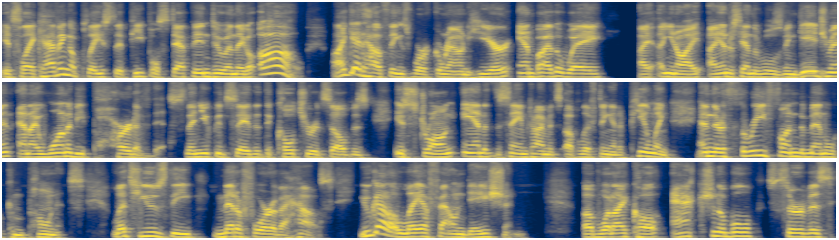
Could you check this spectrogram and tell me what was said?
it's like having a place that people step into and they go, "Oh, I get how things work around here." And by the way, I, you know, I, I understand the rules of engagement and I want to be part of this. Then you could say that the culture itself is, is strong and at the same time it's uplifting and appealing. And there are three fundamental components. Let's use the metaphor of a house. You've got to lay a foundation of what I call actionable service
